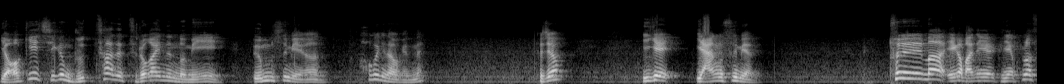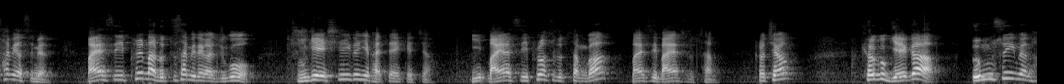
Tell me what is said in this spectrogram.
여기 지금 루트 안에 들어가 있는 놈이 음수면 허근이 나오겠네? 그죠? 이게 양수면 풀마 얘가 만약에 그냥 플러스 3이었으면 마이너스 2 풀마 루트 3이 돼가지고 두 개의 실근이 발생했겠죠. 이 마이너스 2 플러스 루트 3과 마이너스 2 마이너스 루트 3. 그렇죠? 결국 얘가 음수이면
